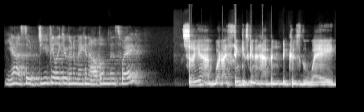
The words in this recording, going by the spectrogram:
Yeah. So, do you feel like you're going to make an album this way? So yeah, what I think is going to happen because of the way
